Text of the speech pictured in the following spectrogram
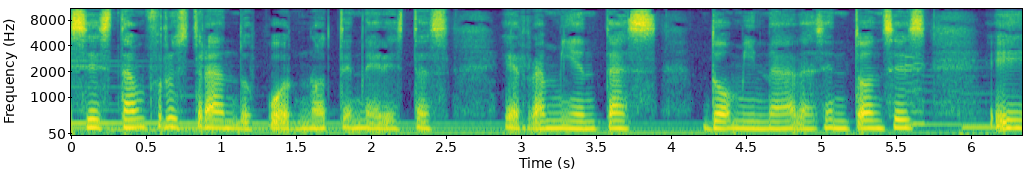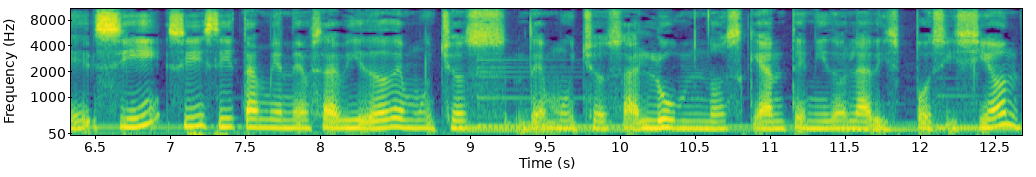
se están frustrando por no tener estas herramientas dominadas. Entonces, eh, sí, sí, sí, también he sabido de muchos, de muchos alumnos que han tenido la disposición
